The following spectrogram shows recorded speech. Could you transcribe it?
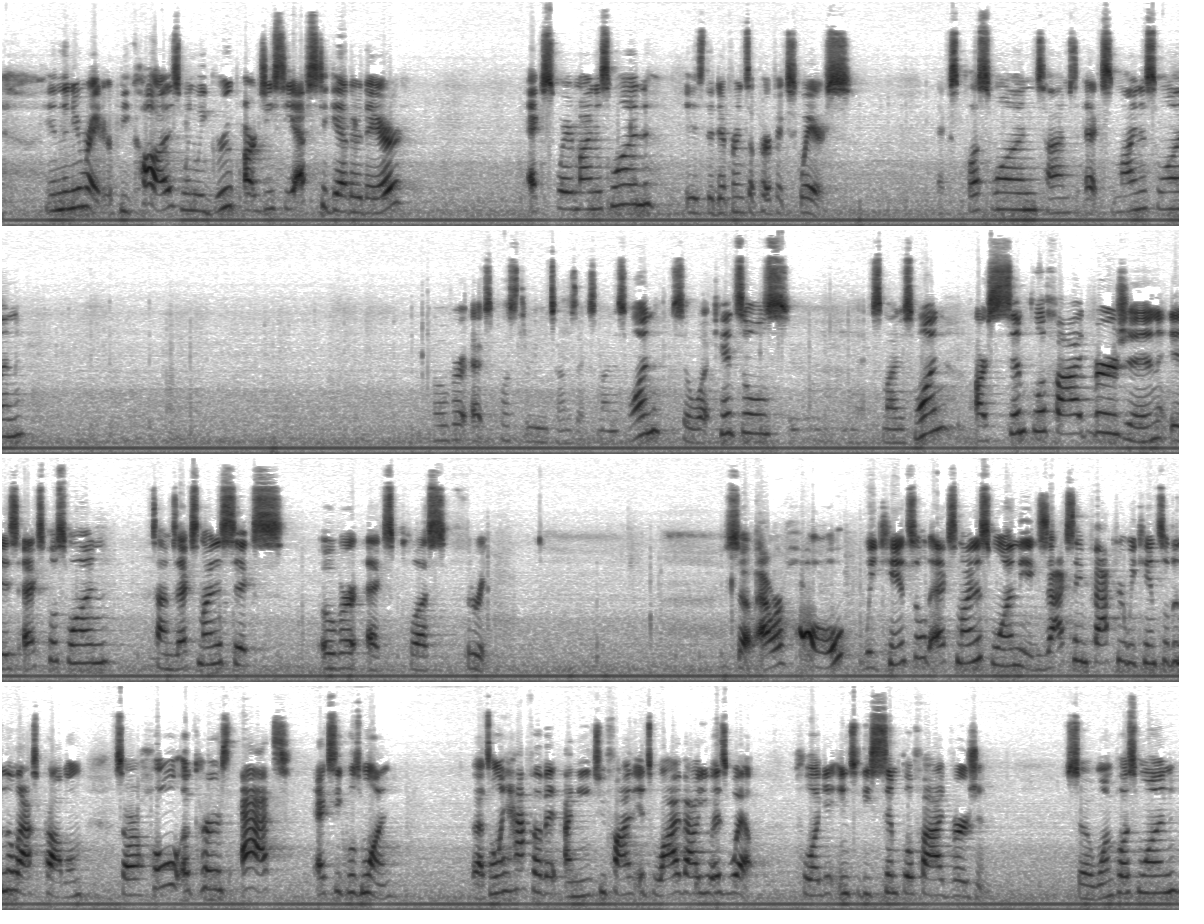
in the numerator because when we group our GCFs together there, x squared minus 1 is the difference of perfect squares. x plus 1 times x minus 1 over x plus 3 times x minus 1. So what cancels? x minus 1. Our simplified version is x plus 1 times x minus 6 over x plus 3. So our hole, we canceled x minus 1, the exact same factor we canceled in the last problem. So our hole occurs at x equals 1. That's only half of it. I need to find its y value as well. Plug it into the simplified version. So 1 plus 1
